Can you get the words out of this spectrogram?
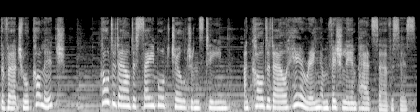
the Virtual College, Calderdale Disabled Children's Team and Calderdale Hearing and Visually Impaired Services.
